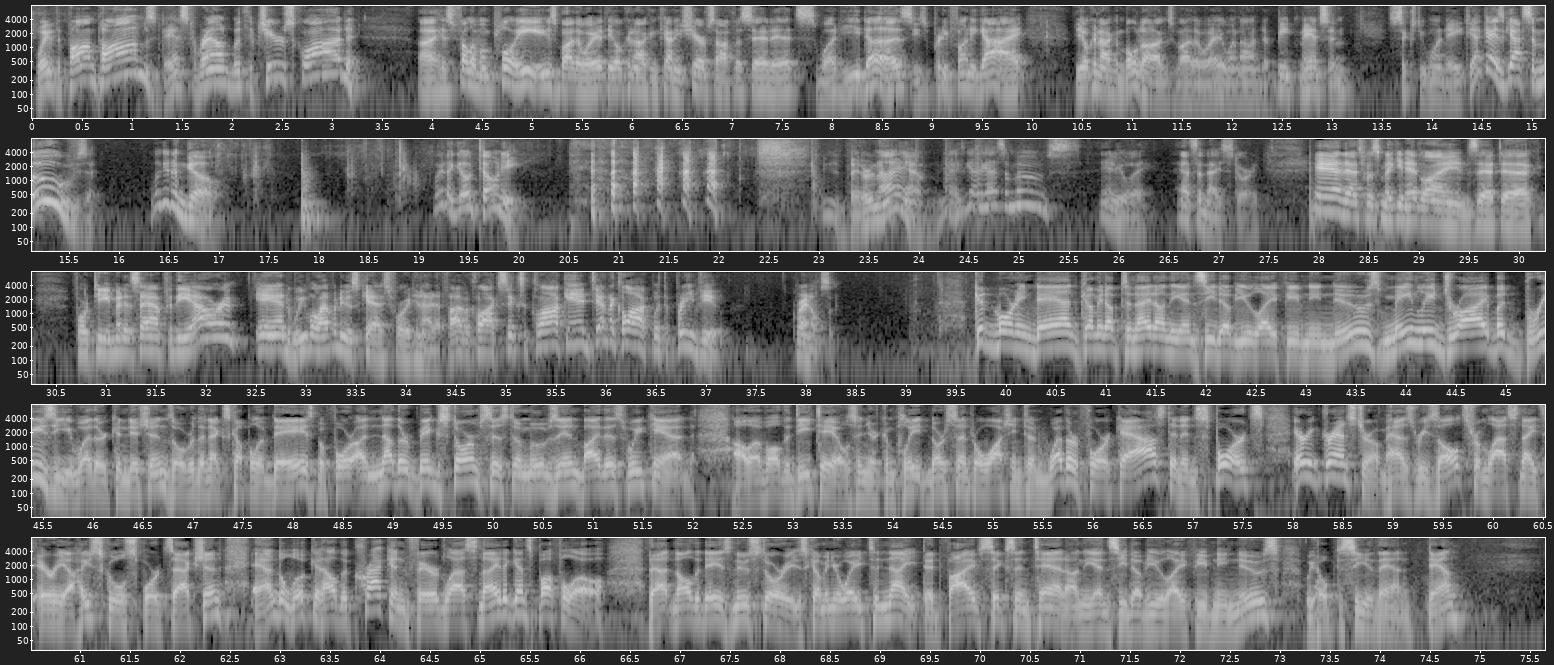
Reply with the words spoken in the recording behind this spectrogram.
waved the pom poms, danced around with the cheer squad. Uh, his fellow employees, by the way, at the Okanogan County Sheriff's Office said it's what he does. He's a pretty funny guy. The Okanogan Bulldogs, by the way, went on to beat Manson 61 to 18. That guy's got some moves. Look at him go. Way to go, Tony. he's better than I am. Yeah, he's got, got some moves. Anyway, that's a nice story. And that's what's making headlines at uh, 14 minutes after the hour. And we will have a newscast for you tonight at 5 o'clock, 6 o'clock, and 10 o'clock with the preview. Grant Olson. Good morning, Dan. Coming up tonight on the NCW Life Evening News, mainly dry but breezy weather conditions over the next couple of days before another big storm system moves in by this weekend. I'll have all the details in your complete North Central Washington weather forecast. And in sports, Eric Granstrom has results from last night's area high school sports action and a look at how the Kraken fared last night against Buffalo. That and all the day's news stories coming your way tonight at 5, 6, and 10 on the NCW Life Evening News. We hope to see you then. Dan?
